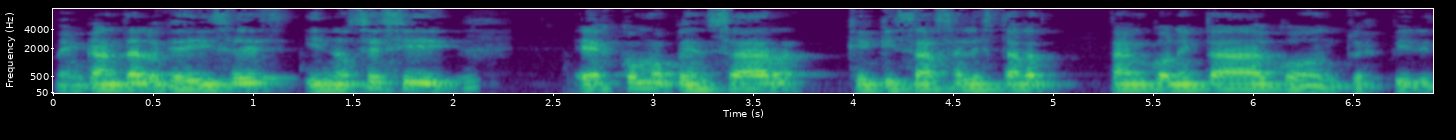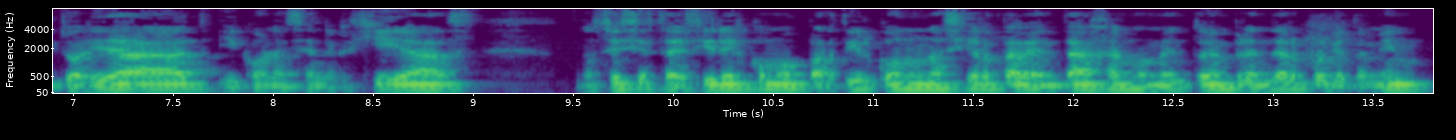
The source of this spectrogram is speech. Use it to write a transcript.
me encanta lo que dices y no sé si es como pensar que quizás al estar tan conectada con tu espiritualidad y con las energías, no sé si hasta decir es como partir con una cierta ventaja al momento de emprender porque también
